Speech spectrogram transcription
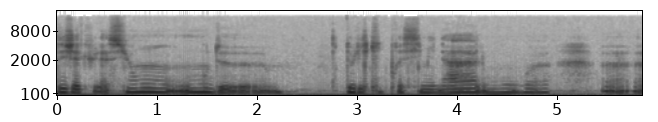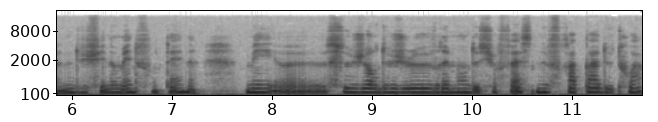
d'éjaculation ou de, de liquide préséminal ou euh, euh, du phénomène fontaine. Mais euh, ce genre de jeu vraiment de surface ne fera pas de toi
